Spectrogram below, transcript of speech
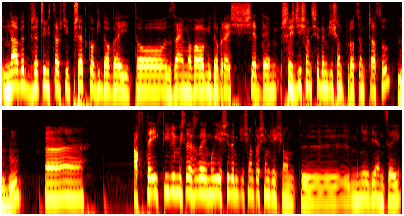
nawet w rzeczywistości przedcovidowej to zajmowało mi dobre siedem- 60-70% czasu, Mhm. e, a w tej chwili myślę, że zajmuje 70-80 y, mniej więcej,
